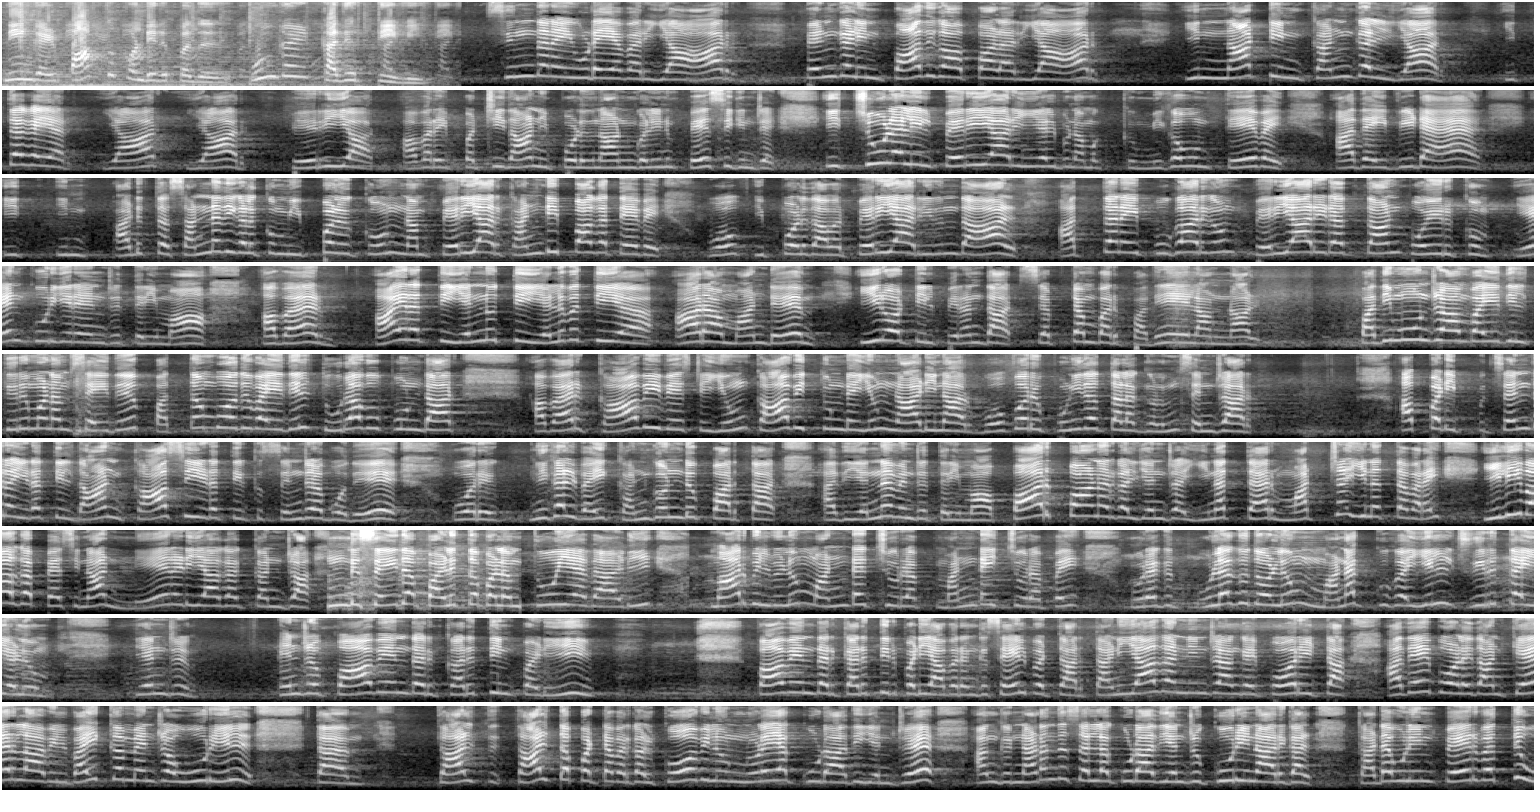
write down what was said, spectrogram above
நீங்கள் பார்த்து கொண்டிருப்பது உங்கள் கதிர் டிவி. சிந்தனை உடையவர் யார்? பெண்களின் பாதுகாப்பாளர் யார்? இந்நாட்டின் கண்கள் யார்? இத்தகையர் யார்? யார்? பெரியார் அவரை பற்றி தான் இப்பொழுது நான் உங்களிடம் பேசுகின்றேன். இச்சூழலில் பெரியார் இயல்பு நமக்கு மிகவும் தேவை. அதை விட இன்- அடுத்த சன்னதிகளுக்கும் இப்பொழுதுக்கும் நம் பெரியார் கண்டிப்பாக தேவை. ஓ இப்பொழுது அவர் பெரியார் இருந்தால் அத்தனை புகார்களும் பெரியாரிடத்தான் போயிருக்கும். ஏன் கூறுகிறேன் என்று தெரியுமா? அவர் ஆயிரத்தி எண்ணூற்றி எழுபத்தி ஆறாம் ஆண்டு ஈரோட்டில் பிறந்தார். செப்டம்பர் பதினேழாம் நாள். பதிமூன்றாம் வயதில் திருமணம் செய்து பத்தொம்போது வயதில் துறவு பூண்டார். அவர் காவி வேஷ்டியும் காவித்துண்டையும் நாடினார். ஒவ்வொரு புனித தலங்களும் சென்றார். அப்படி சென்ற சென்ற இடத்தில்தான் காசி இடத்திற்கு சென்றபோது ஒரு நிகழ்வை கண்கொண்டு பார்த்தார். அது என்னவென்று தெரியுமா? பார்ப்பானர்கள் என்ற இனத்தர் மற்ற இனத்தவரை இழிவாக பேசினார் நேரடியாக கன்றார். உண்டு செய்த பழுத்த பழம் தூயதாடி மார்பில் விழும் மண்டை சுர மண்டை சுரப்பை உலகு உலகுதொழும் மனக்குகையில் சிறுத்தை எழும் என்று என்ற பாவேந்தர் கருத்தின்படி பாவேந்தர் கருத்திற்படி அவர் அங்கு செயல்பட்டார். தனியாக நின்று அங்கே போரிட்டார். அதே போலதான் கேரளாவில் வைக்கம் என்ற ஊரில் த தாழ்த்து தாழ்த்தப்பட்டவர்கள் கோவிலும் நுழையக்கூடாது என்று அங்கு நடந்து செல்லக்கூடாது என்று கூறினார்கள். கடவுளின் பேர் வைத்து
